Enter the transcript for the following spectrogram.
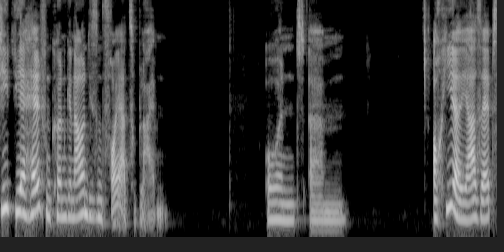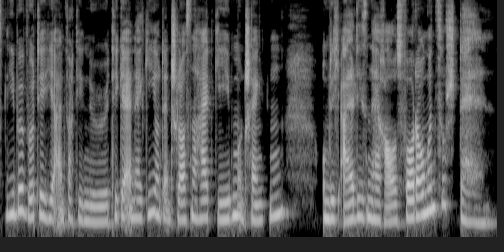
die dir helfen können, genau in diesem Feuer zu bleiben. Und ähm, auch hier, ja, Selbstliebe wird dir hier einfach die nötige Energie und Entschlossenheit geben und schenken, um dich all diesen Herausforderungen zu stellen.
